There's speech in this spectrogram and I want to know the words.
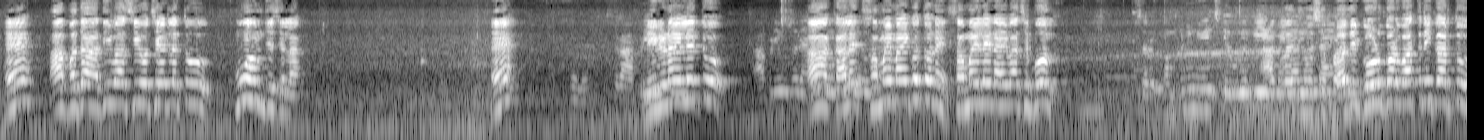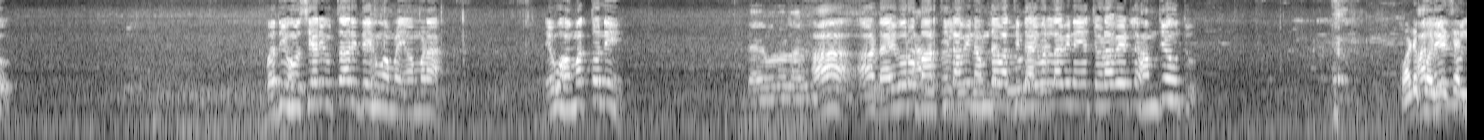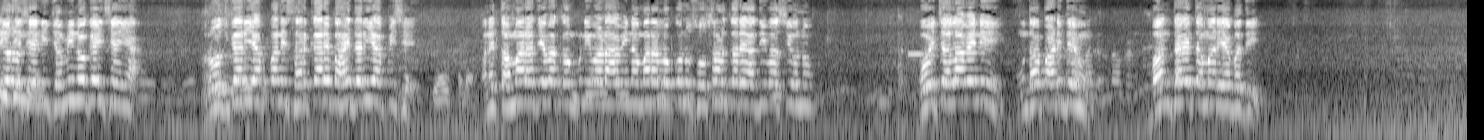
હે? આ બધા આદિવાસીઓ છે એટલે તું શું સમજે છે લા? હે? નિર્ણય લે તું. હા કાલે સમય માંગ્યો તો ને. સમય લઈને આવ્યા છે બોલ. સર કંપનીનું એ છે કે એક મહિનાનો time- બધી ગોળ ગોળ વાત નહીં કરતું બધી હોશિયારી ઉતારી દે હું અમે હમણાં. એવું સમજતો નહીં. હા આ ડ્રાઈવરો બહારથી લાવીને અમદાવાદથી ડ્રાઈવર લાવીને અહીંયા ચડાવે એટલે સમજે હું તું. એની જમીનો ગઈ છે અહીંયા. રોજગારી આપવાની સરકારે બાહેધરી આપી છે. અને તમારા જેવા કંપની વાળા આવીને અમારા લોકોનું શોષણ કરે આદિવાસીઓનું. કોઈ ચલાવે નહીં. ઊંધા પાડી દે હું. બંધ થાય તમારી આ બધી.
